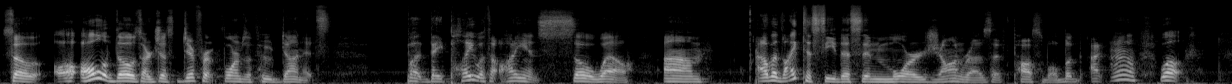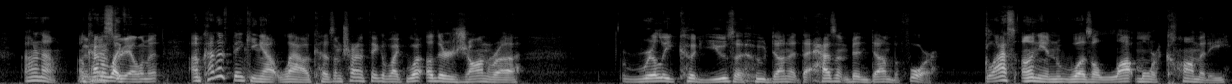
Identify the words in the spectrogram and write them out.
so all, all of those are just different forms of who done it's but they play with the audience so well. Um, I would like to see this in more genres if possible, but I, I don't know. Well, I don't know. I'm The kind of mystery like element. I'm kind of thinking out loud because I'm trying to think of like what other genre really could use a whodunit that hasn't been done before. Glass Onion was a lot more comedy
